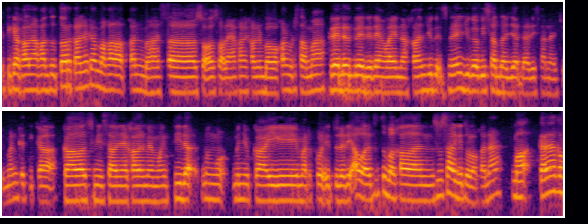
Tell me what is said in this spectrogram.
ketika kalian akan tutor kalian kan bakal akan bahas eh, soal-soal yang akan kalian bawakan bersama grader-grader yang lain. Nah kalian juga sebenarnya juga bisa belajar dari sana. Cuman ketika kalau misalnya kalian memang tidak menyukai matkul itu dari awal itu tuh bakalan susah gitu loh. Karena ma- kalian akan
